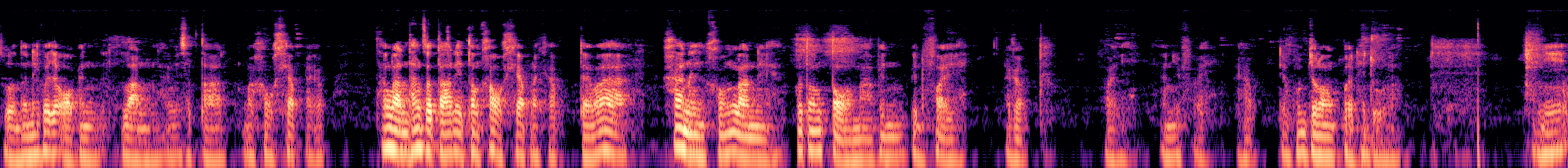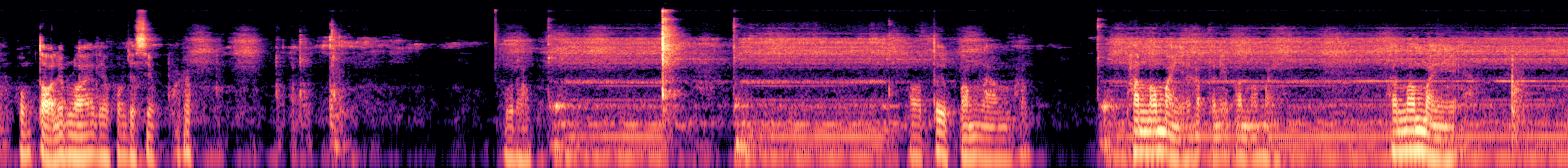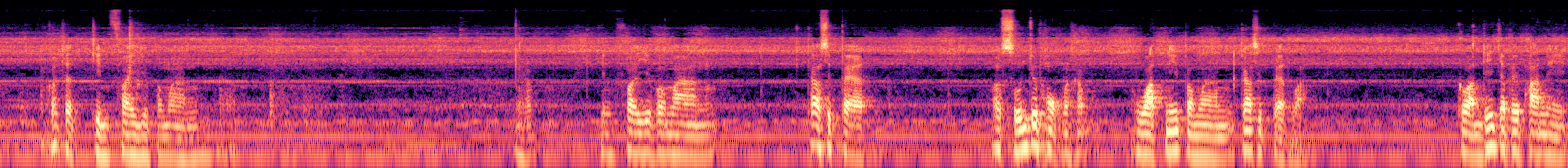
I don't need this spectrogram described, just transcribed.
ส่วนตัวนี้ก็จะออกเป็นรันอันนี้สตาร์ทมาเข้าแคปนะครับ ทั้งรันทั้งสตาร์ทนี่ต้องเข้าแคปนะครับ แต่ว่าค่าหนึ่งของรันเนี่ยก็ต้องต่อมาเป็นเป็นไฟนะครับ ไฟ อันนี้ไฟนะครับ เดี๋ยวผมจะลองเปิดให้ดูนะอันนี้ผมต่อเรียบร้อยเดี๋ยวผมจะเสียบนะครับดูนะครับ อเตอร์ปั๊มน้ำครับ พันมาใหม่นะครับ ตอนนี้พันมาใหม่ พันมาใหม่ ก็จะกินไฟอยู่ประมาณนะครับกินไฟอยู่ประมาณ 98เอา0.6 นะครับ วัตต์นี้ประมาณ 98 วัตต์ ก่อนที่จะไปพันนี่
